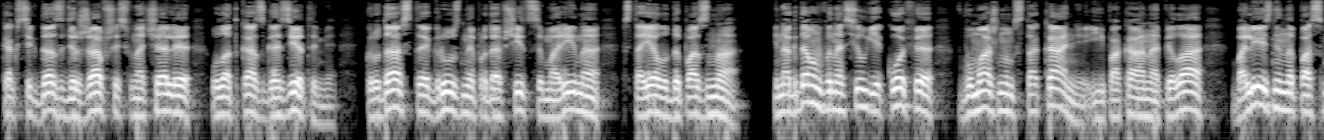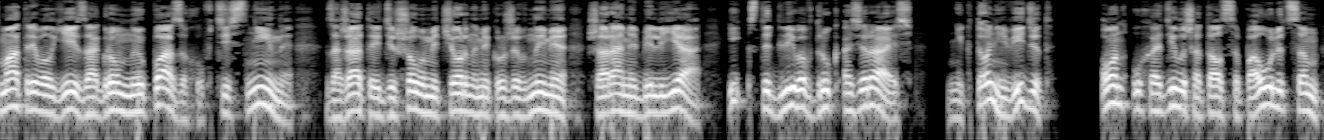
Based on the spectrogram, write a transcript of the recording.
как всегда задержавшись вначале у лотка с газетами. Грудастая грузная продавщица Марина стояла допоздна. Иногда он выносил ей кофе в бумажном стакане, и пока она пила, болезненно посматривал ей за огромную пазуху, в теснины, зажатые дешевыми черными кружевными шарами белья, и, стыдливо вдруг озираясь, «Никто не видит?» Он уходил и шатался по улицам,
